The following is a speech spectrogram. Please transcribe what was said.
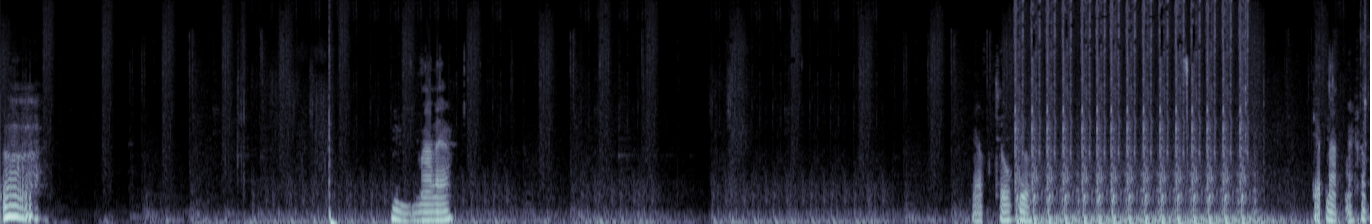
เอออืมมาแล้วครับโชคอยู่เก็บหนักนะครับ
